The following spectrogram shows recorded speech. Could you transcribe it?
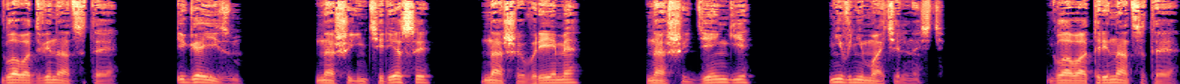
Глава 12. Эгоизм. Наши интересы, наше время, наши деньги, невнимательность. Глава 13.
